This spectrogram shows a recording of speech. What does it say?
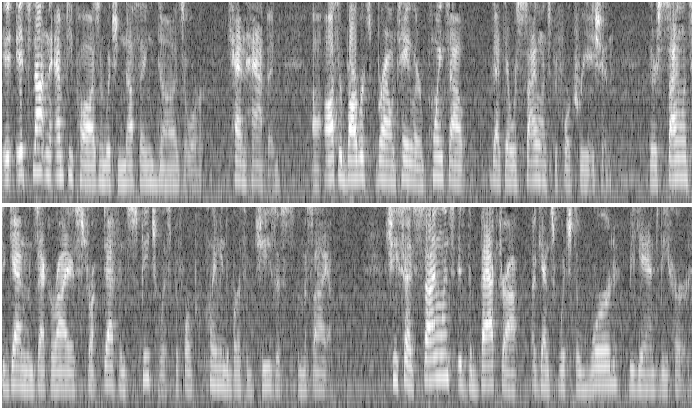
it's not an empty pause in which nothing does or can happen uh, author Barbara Brown Taylor points out that there was silence before creation. There's silence again when Zechariah is struck deaf and speechless before proclaiming the birth of Jesus as the Messiah. She says silence is the backdrop against which the word began to be heard.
